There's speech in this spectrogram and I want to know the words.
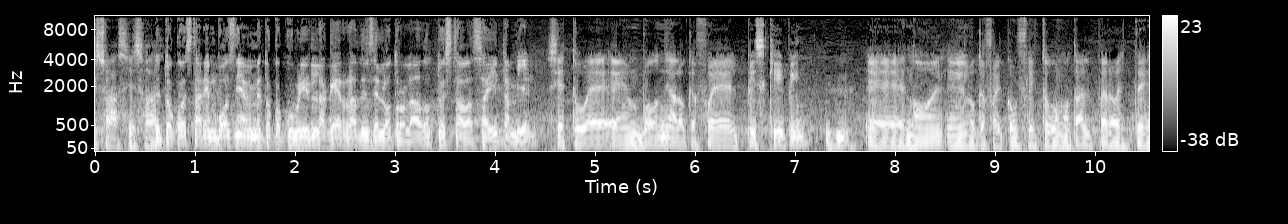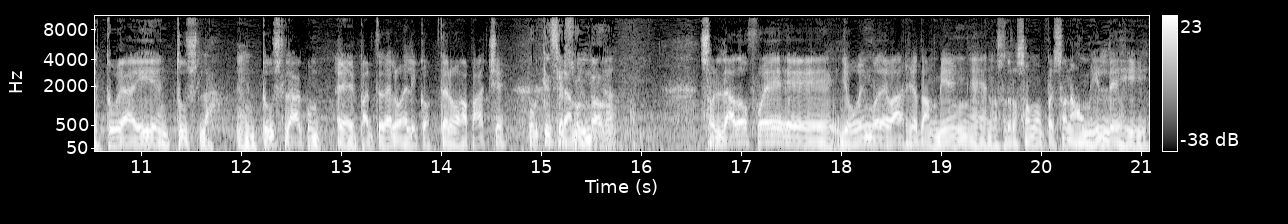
Eso así, eso Te así. tocó estar en Bosnia, a mí me tocó cubrir la guerra desde el otro lado, tú estabas ahí también. Sí, estuve en Bosnia, lo que fue el peacekeeping, eh, no en, en lo que fue el conflicto como tal, pero este, estuve ahí en Tuzla, en Tuzla, con eh, parte de los helicópteros Apache. ¿Por qué ser soldado? unidad. Soldado fue, eh, yo vengo de barrio también, eh, nosotros somos personas humildes y,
